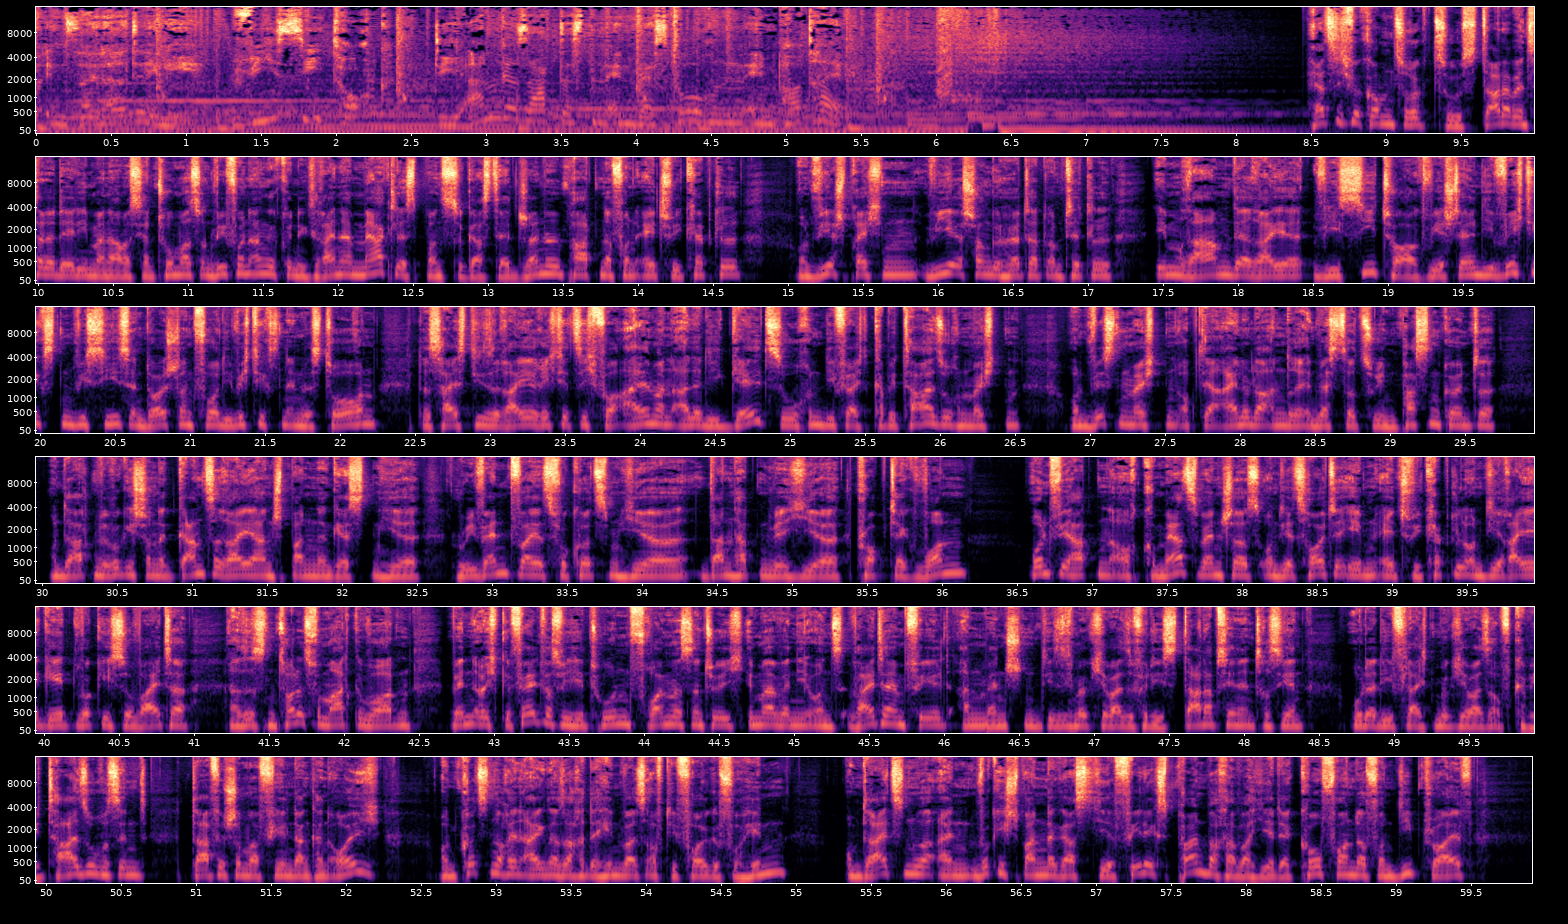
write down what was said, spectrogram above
Startup Insider Daily. VC Talk. Die angesagtesten Investoren im Porträt. Herzlich willkommen zurück zu Startup Insider Daily. Mein Name ist Jan Thomas und wie vorhin angekündigt, Rainer Merkel ist bei uns zu Gast, der General Partner von HV Capital. Und wir sprechen, wie ihr es schon gehört habt am Titel, im Rahmen der Reihe VC Talk. Wir stellen die wichtigsten VCs in Deutschland vor, die wichtigsten Investoren. Das heißt, diese Reihe richtet sich vor allem an alle, die Geld suchen, die vielleicht Kapital suchen möchten und wissen möchten, ob der ein oder andere Investor zu ihnen passen könnte. Und da hatten wir wirklich schon eine ganze Reihe an spannenden Gästen hier. Revent war jetzt vor kurzem hier. Dann hatten wir hier PropTech One. Und wir hatten auch Commerz Ventures und jetzt heute eben HV Capital und die Reihe geht wirklich so weiter. Also es ist ein tolles Format geworden. Wenn euch gefällt, was wir hier tun, freuen wir uns natürlich immer, wenn ihr uns weiterempfehlt an Menschen, die sich möglicherweise für die Startup-Szene interessieren oder die vielleicht möglicherweise auf Kapitalsuche sind. Dafür schon mal vielen Dank an euch. Und kurz noch in eigener Sache der Hinweis auf die Folge vorhin. Um 13 Uhr ein wirklich spannender Gast hier. Felix Pörnbacher war hier, der Co-Founder von Deep Drive.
